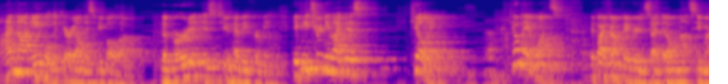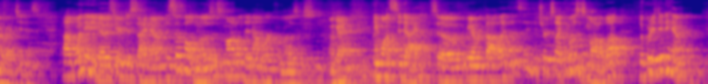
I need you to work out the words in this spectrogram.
I'm not able to carry all these people alone. The burden is too heavy for me. If you treat me like this, kill me. Kill me at once. If I found favor in sight, I will not see my wretchedness. Um, one thing to notice here, just side note, the so-called Moses model did not work for Moses. Okay, he wants to die. So if we ever thought, like, let's lead the church like the Moses model. Well, look what it did to him.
